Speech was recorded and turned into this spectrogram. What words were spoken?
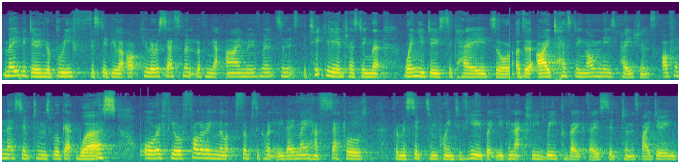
Maybe doing a brief vestibular ocular assessment, looking at eye movements, and it's particularly interesting that when you do saccades or other eye testing on these patients, often their symptoms will get worse or if you're following them up subsequently, they may have settled from a symptom point of view, but you can actually re-provoke those symptoms by doing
